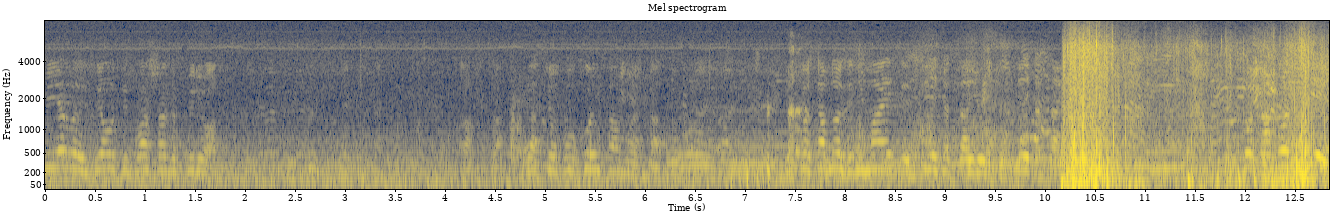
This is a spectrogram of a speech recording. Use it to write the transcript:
первый, сделайте два шага вперед. Ребят, все, ну, уходим со мной. Да, все, кто со мной занимается, здесь остаются, здесь остаются. Кто со мной здесь?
